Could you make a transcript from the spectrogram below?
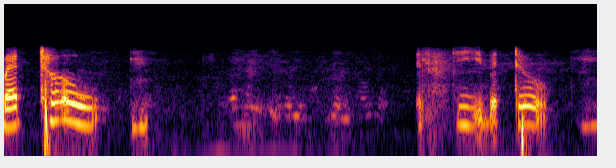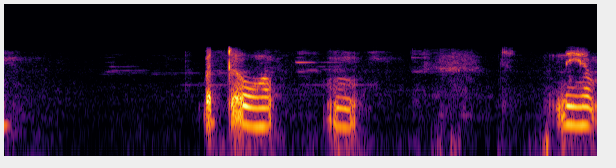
Battle SG Battle Battle ครับนี่ครับ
